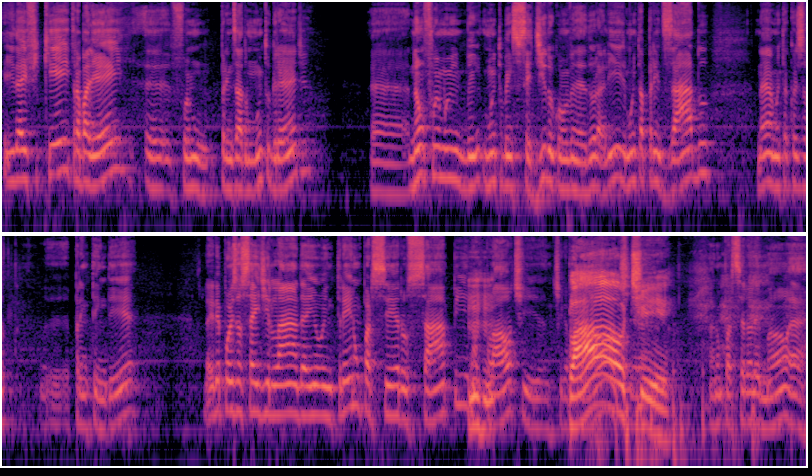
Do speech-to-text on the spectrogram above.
E daí fiquei, trabalhei, foi um aprendizado muito grande. Eh, não fui muito bem, sucedido como vendedor ali, muito aprendizado, né, muita coisa para entender. Daí depois eu saí de lá, daí eu entrei num parceiro SAP, na Plaut, antiga Uhum. Plaut! é. Era um parceiro alemão, é,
